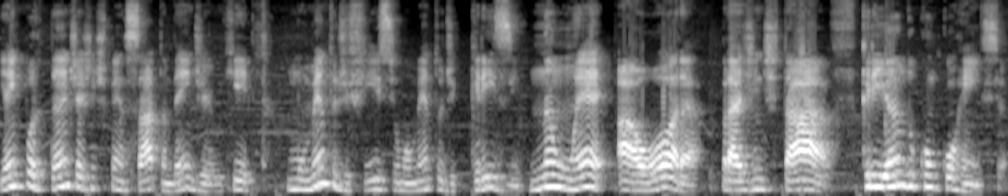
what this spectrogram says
E é importante a gente pensar também, Diego, que um momento difícil, um momento de crise, não é a hora para a gente estar tá criando concorrência.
